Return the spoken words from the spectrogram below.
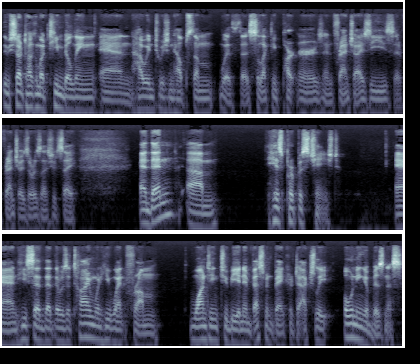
Then we start talking about team building and how intuition helps them with uh, selecting partners and franchisees and franchisors, I should say. And then um, his purpose changed. And he said that there was a time when he went from wanting to be an investment banker to actually owning a business.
